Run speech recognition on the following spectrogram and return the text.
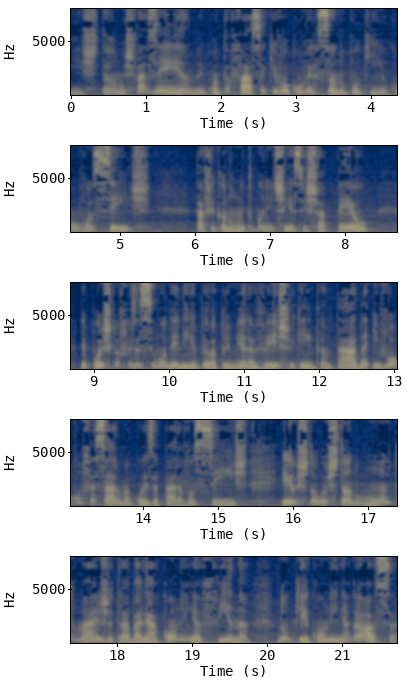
E estamos fazendo. Enquanto eu faço aqui, vou conversando um pouquinho com vocês Tá ficando muito bonitinho esse chapéu. Depois que eu fiz esse modelinho pela primeira vez, fiquei encantada e vou confessar uma coisa para vocês. Eu estou gostando muito mais de trabalhar com linha fina do que com linha grossa,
